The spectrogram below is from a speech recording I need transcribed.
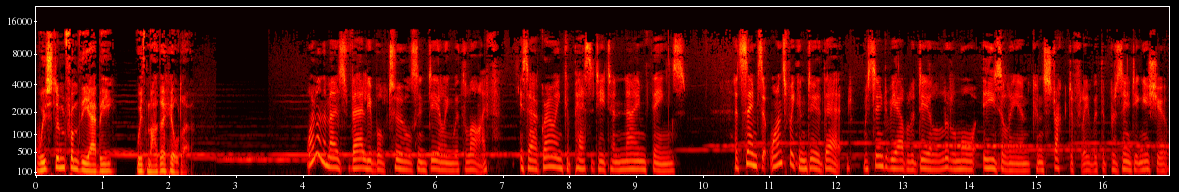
wisdom from the Abbey with Mother Hilda. One of the most valuable tools in dealing with life is our growing capacity to name things. It seems that once we can do that, we seem to be able to deal a little more easily and constructively with the presenting issue.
